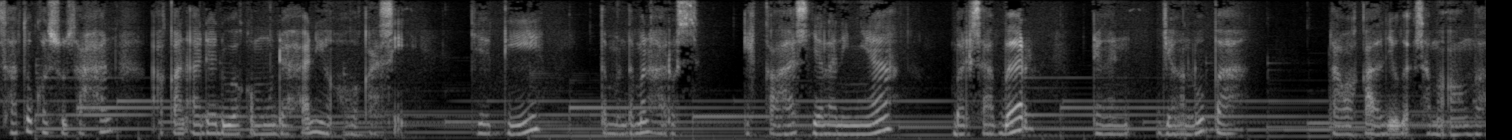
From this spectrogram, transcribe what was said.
satu kesusahan akan ada dua kemudahan yang Allah kasih. Jadi teman-teman harus ikhlas jalaninnya bersabar dengan jangan lupa tawakal juga sama Allah.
